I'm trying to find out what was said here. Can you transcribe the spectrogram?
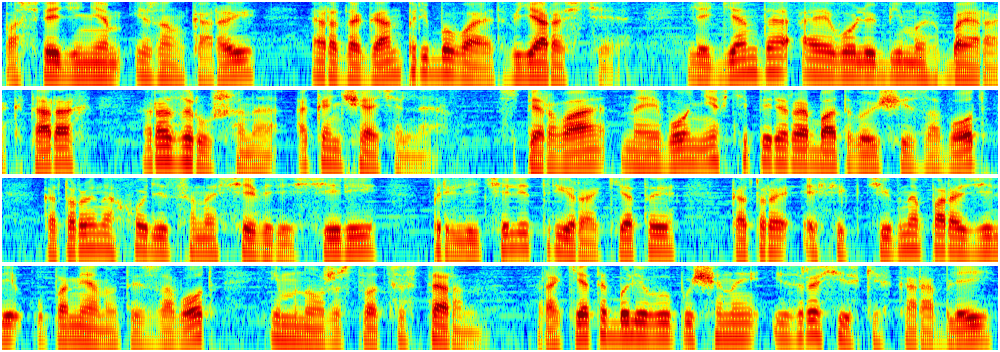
По сведениям из Анкары, Эрдоган пребывает в ярости. Легенда о его любимых байрактарах разрушена окончательно. Сперва на его нефтеперерабатывающий завод, который находится на севере Сирии, прилетели три ракеты, которые эффективно поразили упомянутый завод и множество цистерн. Ракеты были выпущены из российских кораблей,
